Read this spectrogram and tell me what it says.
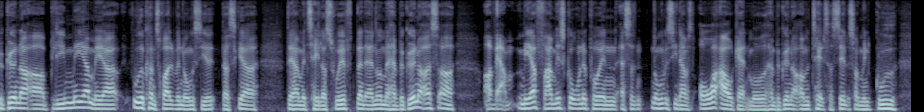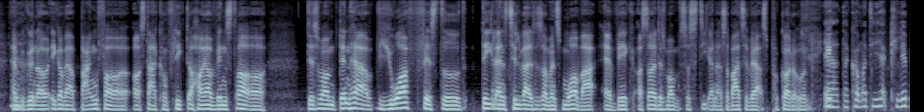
begynder at blive mere og mere ud af kontrol, vil nogen siger. Der sker det her med Taylor Swift blandt andet, men han begynder også at, at være mere frem i skoene på en, altså nogen vil sige nærmest overarrogant måde. Han begynder at omtale sig selv som en gud. Han ja. begynder ikke at være bange for at, at starte konflikter højre og venstre, og det er som om den her jordfæstede del af hans tilværelse, som hans mor var, er væk, og så er det som om, så stiger han altså bare til værs på godt og ondt. Ja, der kommer de her klip,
